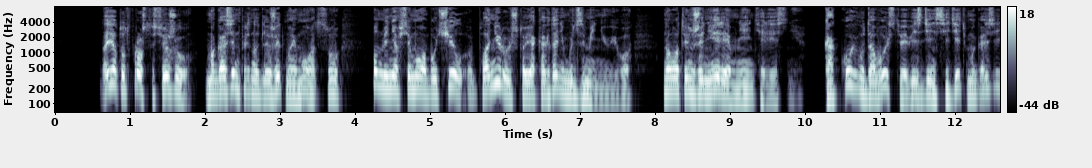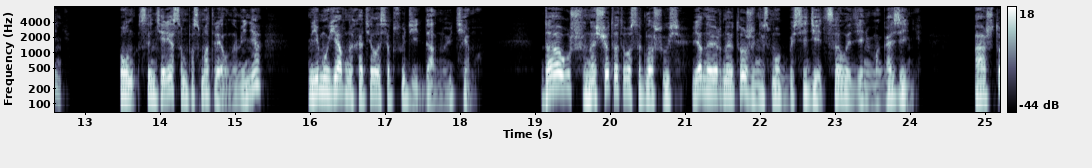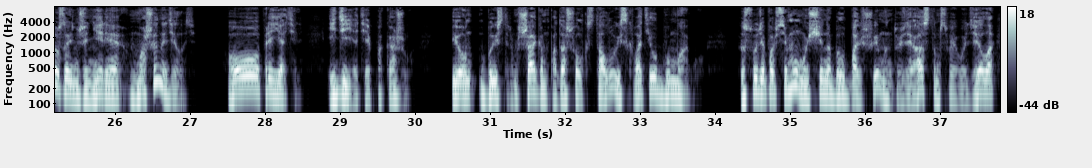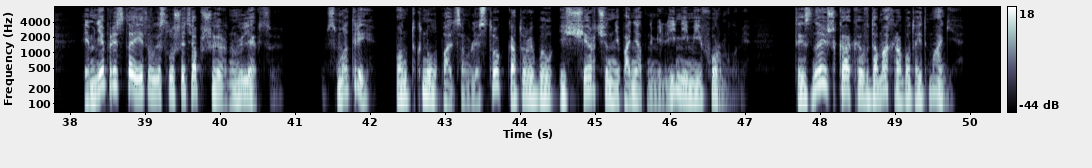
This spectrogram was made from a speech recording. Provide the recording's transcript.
Да я тут просто сижу. Магазин принадлежит моему отцу. Он меня всему обучил. Планирует, что я когда-нибудь заменю его. Но вот инженерия мне интереснее. Какое удовольствие весь день сидеть в магазине. Он с интересом посмотрел на меня. Ему явно хотелось обсудить данную тему. Да уж, насчет этого соглашусь. Я, наверное, тоже не смог бы сидеть целый день в магазине. А что за инженерия? Машины делать? О, приятель, иди, я тебе покажу. И он быстрым шагом подошел к столу и схватил бумагу. Судя по всему, мужчина был большим энтузиастом своего дела, и мне предстоит выслушать обширную лекцию. Смотри, он ткнул пальцем в листок, который был исчерчен непонятными линиями и формулами. «Ты знаешь, как в домах работает магия?»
